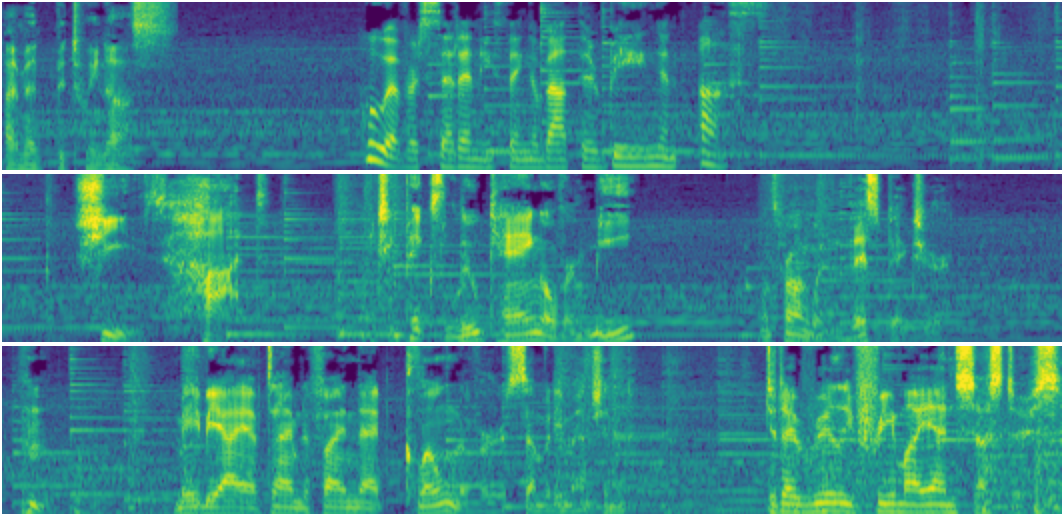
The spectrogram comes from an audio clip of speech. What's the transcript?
I meant between us. Whoever said anything about there being an us? She's hot. And she picks Liu Kang over me? What's wrong with this picture? Hmm. Maybe I have time to find that clone of hers somebody mentioned. Did I really free my ancestors?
